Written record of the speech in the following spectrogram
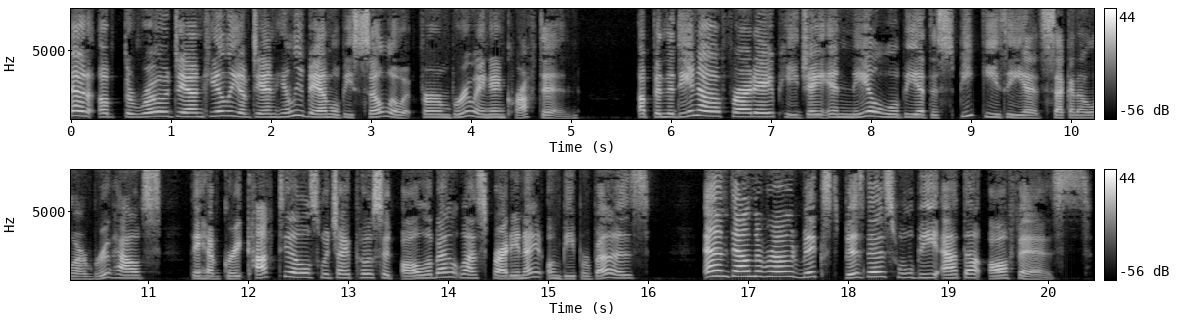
And up the road, Dan Healy of Dan Healy Band will be solo at Firm Brewing in Crofton. Up in the Dina, Friday, PJ and Neil will be at the Speakeasy at Second Alarm Brewhouse. They have great cocktails, which I posted all about last Friday night on BeeprBuzz. And down the road, Mixed Business will be at the office.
